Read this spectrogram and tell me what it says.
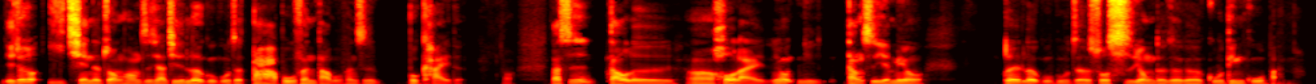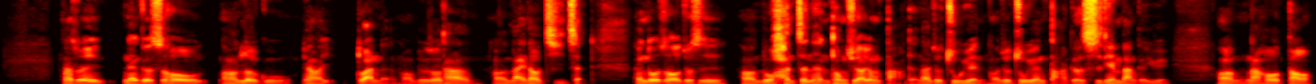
也就是说，以前的状况之下，其实肋骨骨折大部分大部分是不开的哦。但是到了呃后来，因为你当时也没有对肋骨骨折所使用的这个骨钉骨板嘛，那所以那个时候啊肋骨啊断了啊，比如说他啊来到急诊，很多时候就是啊，如果很真的很痛需要用打的，那就住院啊，就住院打个十天半个月啊，然后到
